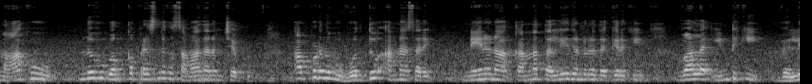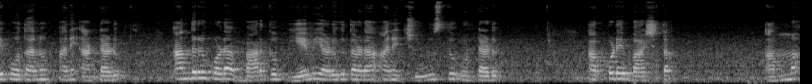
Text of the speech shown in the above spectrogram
నాకు నువ్వు ఒక్క ప్రశ్నకు సమాధానం చెప్పు. అప్పుడు నువ్వు వద్దు అన్నా సరే నేను నా కన్న తల్లిదండ్రుల దగ్గరికి వాళ్ళ ఇంటికి వెళ్ళిపోతాను అని అంటాడు. అందరూ కూడా భార్గవ్ ఏమి అడుగుతాడా? అని చూస్తూ ఉంటాడు. అప్పుడే భాషిత అమ్మ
